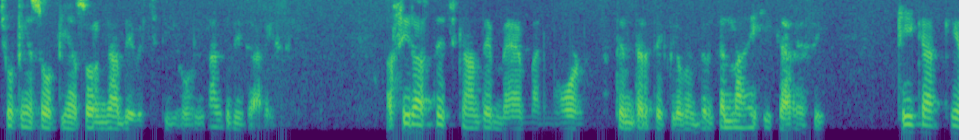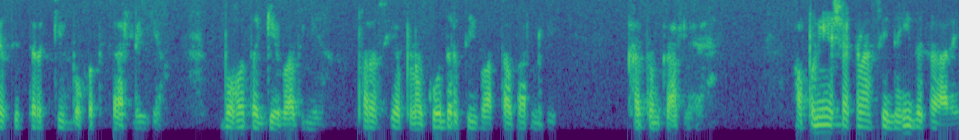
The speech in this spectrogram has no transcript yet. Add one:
ਛੋਟੀਆਂ ਛੋਟੀਆਂ ਸੁਰੰਗਾਂ ਦੇ ਵਿੱਚ ਦੀ ਉਹ ਲੰਘਦੀ ਜਾ ਰਹੀ ਸੀ। ਅਸੀਂ ਰਸਤੇ 'ਚ ਕਾਂਦੇ ਮੈਂ, ਮਨਮੋਹਨ, ਸਤਿੰਦਰ ਤੇ ਕੁਲਵਿੰਦਰ ਗੱਲਾਂ ਇਹੀ ਕਰ ਰਹੇ ਸੀ। ਠੀਕ ਆ ਕਿ ਅਸੀਂ ਤਰੱਕੀ ਬਹੁਤ ਕਰ ਲਈ ਆ ਬਹੁਤ ਅੱਗੇ ਵਧ ਗਏ ਹਾਂ, ਪਰ ਅਸੀਂ ਆਪਣਾ ਕੁਦਰਤੀ ਵਾਤਾਵਰਨ ਵੀ ਖਤਮ ਕਰ ਲਿਆ ਹੈ। ਆਪਣੀਆਂ ਸ਼ਕਲਾਂ ਅਸੀਂ ਨਹੀਂ ਦਿਖਾ ਰਹੇ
